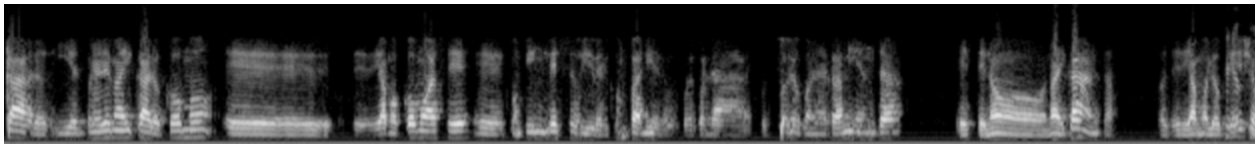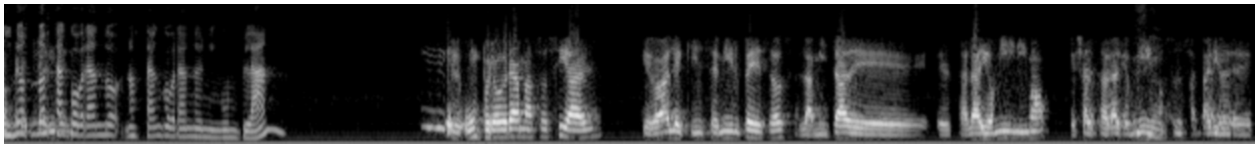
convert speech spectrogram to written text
Claro, y el problema ahí, claro, cómo, eh, eh, digamos, cómo hace, con qué ingreso vive el compañero, porque con la, solo con la herramienta este no, no alcanza. digamos, lo que ellos no, no, están cobrando, no están cobrando en ningún plan? Un programa social que vale 15 mil pesos, la mitad de, del salario mínimo, que ya el salario mínimo es un salario de,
